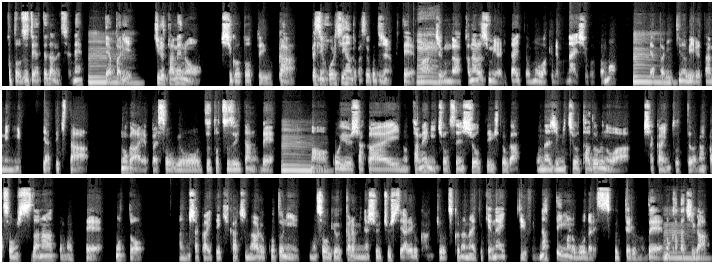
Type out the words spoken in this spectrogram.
ことをずっとやってたんですよね。で、やっぱり切るための仕事というか、別に法律違反とかそういうことじゃなくて、まあ自分が必ずしもやりたいと思うわけでもない仕事も、やっぱり生き延びるためにやってきたのがやっぱり創業ずっと続いたので、まあこういう社会のために挑戦しようっていう人が同じ道をたどるのは社会にとってはなんか損失だなと思って、もっとあの社会的価値のあることに、もう創業期からみんな集中してやれる環境を作らないといけないっていうふうになって今のボーダレス作ってるので、の形が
